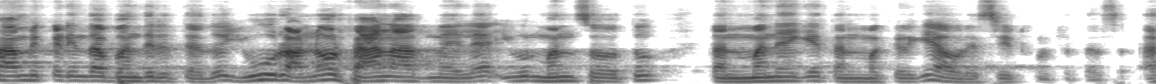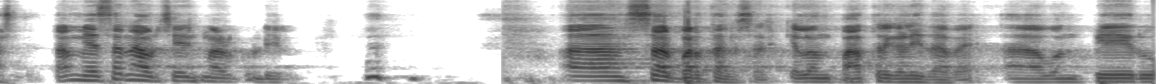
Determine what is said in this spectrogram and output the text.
ಫ್ಯಾಮಿಲಿ ಕಡೆಯಿಂದ ಬಂದಿರುತ್ತೆ. ಅದು ಇವ್ರು ಅಣ್ಣವ್ರ ಫ್ಯಾನ್ ಆದಮೇಲೆ ಇವ್ರ ಮನಸ್ಸು ತನ್ನ ಮನೆಗೆ, ತನ್ನ ಮಕ್ಕಳಿಗೆ ಅವ್ರ ಹೆಸರು ಇಟ್ಕೊಂಡಿರ್ತಾರೆ ಸರ್. ಅಷ್ಟೇ. ತಮ್ಮ ಹೆಸರನ್ನ ಅವ್ರು ಚೇಂಜ್ ಮಾಡ್ಕೊಂಡಿಲ್ಲ. ಸರ್ ಬರ್ತಾರೆ ಸರ್. ಕೆಲವೊಂದು ಪಾತ್ರಗಳಿದಾವೆ. ಒಂದು ಪೇರು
